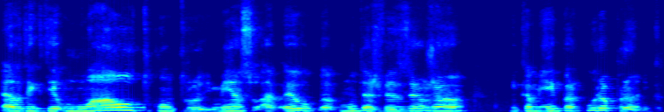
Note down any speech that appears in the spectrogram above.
ela tem que ter um autocontrole imenso. Eu, muitas vezes, eu já encaminhei para cura prânica,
